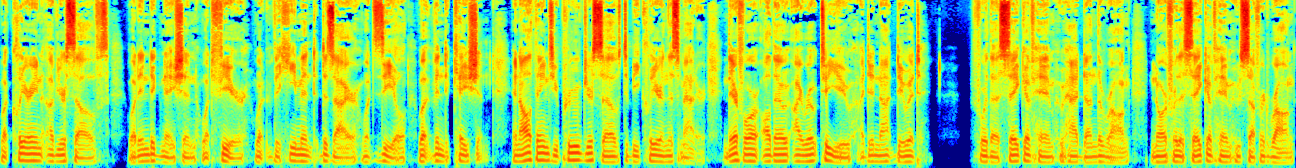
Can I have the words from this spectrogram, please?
what clearing of yourselves, what indignation, what fear, what vehement desire, what zeal, what vindication. In all things you proved yourselves to be clear in this matter. Therefore, although I wrote to you, I did not do it for the sake of him who had done the wrong, nor for the sake of him who suffered wrong,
